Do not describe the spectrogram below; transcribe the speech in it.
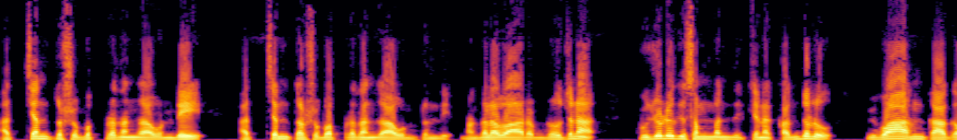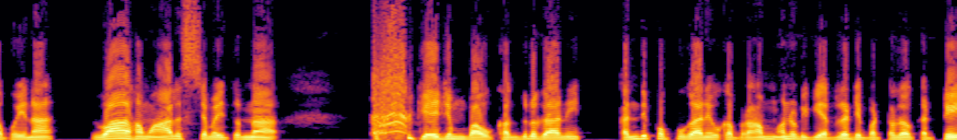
అత్యంత శుభప్రదంగా ఉండి అత్యంత శుభప్రదంగా ఉంటుంది. మంగళవారం రోజున కుజుడికి సంబంధించిన కందులు వివాహం కాకపోయినా వివాహం ఆలస్యమవుతున్న కేజింబావు కందులు కానీ కందిపప్పు కానీ ఒక బ్రాహ్మణుడికి ఎర్రటి బట్టలో కట్టి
